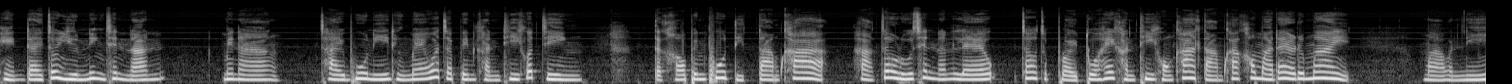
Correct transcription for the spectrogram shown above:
เหตุใดเจ้ายืนนิ่งเช่นนั้นแม่นาง ชายผู้นี้ถึงแม้ว่าจะเป็นขันทีก็จริง แต่เขาเป็นผู้ติดตามข้าหากเจ้ารู้เช่นนั้นแล้ว เจ้าจะปล่อยตัวให้ขันทีของข้าตามข้าเข้ามาได้หรือไม่ มาวันนี้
